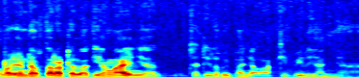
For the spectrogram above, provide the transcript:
Kalau yang daftar ada lagi yang lain ya jadi lebih banyak lagi pilihannya.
